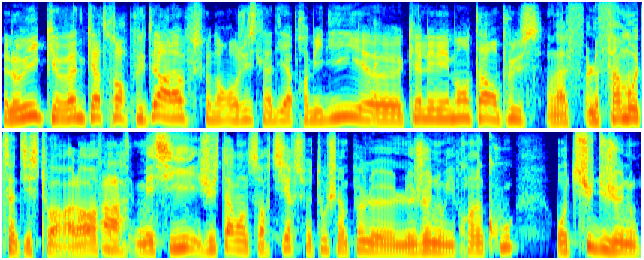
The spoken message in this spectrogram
Loïc, 24 heures plus tard, là, parce qu'on enregistre lundi après-midi, euh, quel élément t'as en plus? On a le, le fin mot de cette histoire. Alors en fait, Ah. Messi, juste avant de sortir, se touche un peu le, le genou. Il prend un coup au-dessus du genou.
